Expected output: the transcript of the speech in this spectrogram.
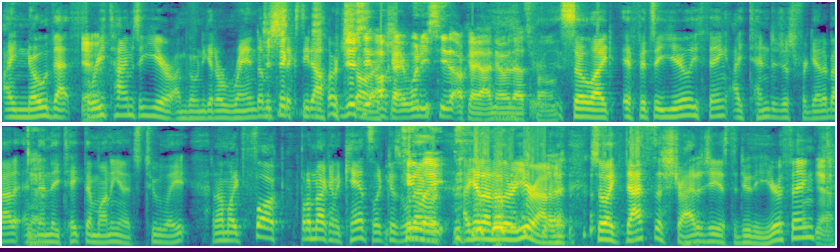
I know that three Yeah. times a year I'm going to get a random Just- sixty dollars charge. Okay, when you see that, okay, I know where that's from. So like if it's a yearly thing, I tend to just forget about it, and Yeah. then they take the money and it's too late, and I'm like, fuck, but I'm not going to cancel it because whatever, late. I get another year out of it. So like that's the strategy is to do the year thing. Yeah.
